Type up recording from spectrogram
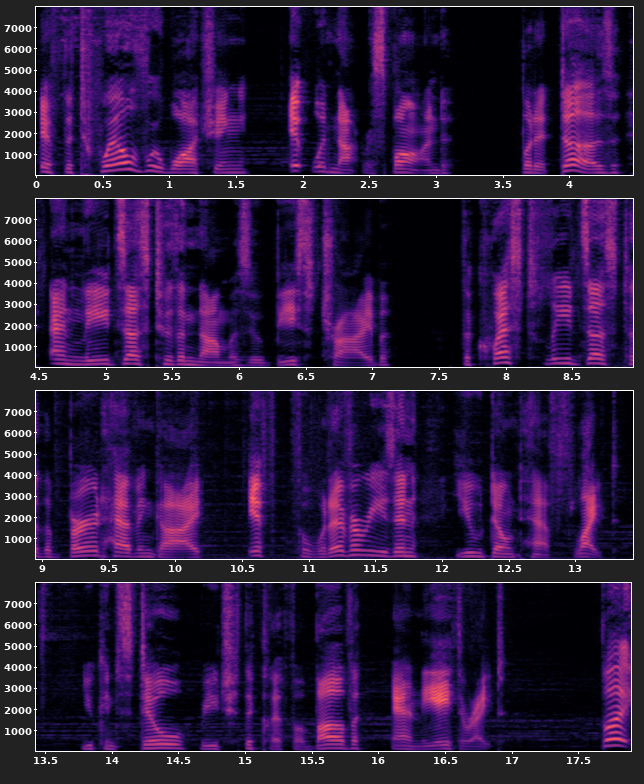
If the 12 were watching, it would not respond. But it does, and leads us to the Namazu Beast Tribe. The quest leads us to the bird-having guy if, for whatever reason, you don't have flight. You can still reach the cliff above and the Aetheryte. But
